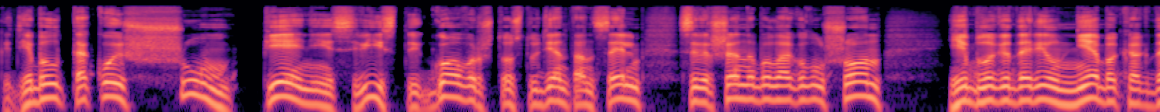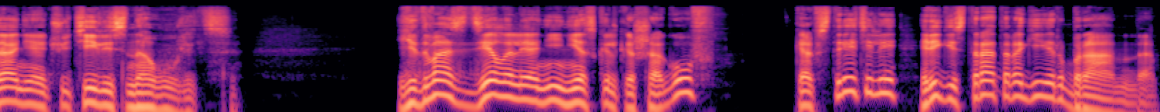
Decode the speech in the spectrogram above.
где был такой шум, пение, свист и говор, что студент Ансельм совершенно был оглушен и благодарил небо, когда они очутились на улице. Едва сделали они несколько шагов — как встретили регистратора Гейрбранда,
